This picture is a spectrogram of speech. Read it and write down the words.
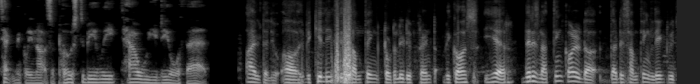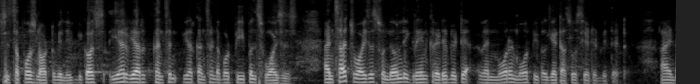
technically not supposed to be leaked? How will you deal with that? I'll tell you, uh, WikiLeaks is something totally different because here there is nothing called uh, that is something leaked which is supposed not to be leaked because here we are concerned we are concerned about people's voices. And such voices will only gain credibility when more and more people get associated with it. And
